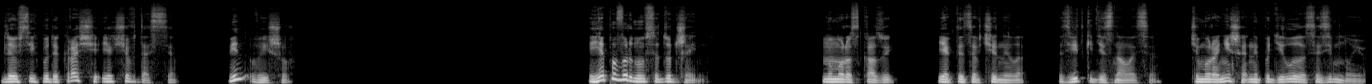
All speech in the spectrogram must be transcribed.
для усіх буде краще, якщо вдасться. Він вийшов. Я повернувся до Джейн. Ну, розказуй, як ти це вчинила, звідки дізналася, чому раніше не поділилася зі мною.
